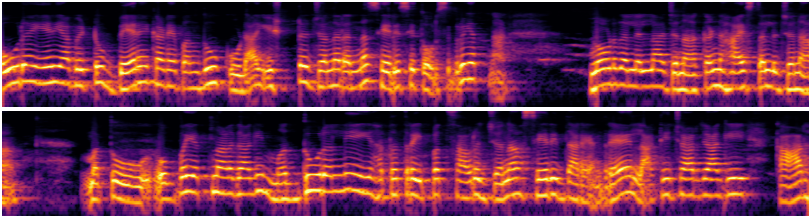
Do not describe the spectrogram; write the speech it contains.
ಅವರ ಏರಿಯಾ ಬಿಟ್ಟು ಬೇರೆ ಕಡೆ ಬಂದು ಕೂಡ ಇಷ್ಟು ಜನರನ್ನು ಸೇರಿಸಿ ತೋರಿಸಿದ್ರು ಯತ್ನಾಳ್. ನೋಡದಲ್ಲೆಲ್ಲ ಜನ, ಕಣ್ಣು ಹಾಯಿಸ್ದಲ್ಲ ಜನ. ಮತ್ತು ಒಬ್ಬ ಯತ್ನಾಳ್ಗಾಗಿ ಮದ್ದೂರಲ್ಲಿ ಹತ್ತತ್ರ ಇಪ್ಪತ್ತು ಸಾವಿರ ಜನ ಸೇರಿದ್ದಾರೆ ಅಂದರೆ ಲಾಠಿ ಚಾರ್ಜ್ ಆಗಿ ಕಾರ್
